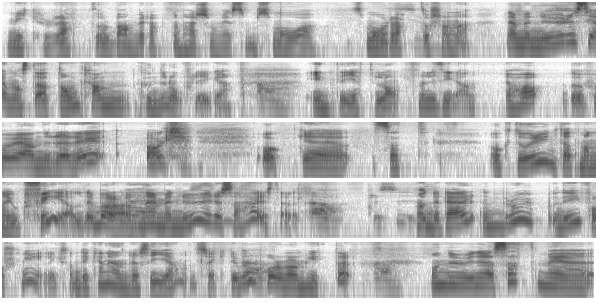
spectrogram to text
mikroraptor, bambiraptor, de här som är som små små raptorsarna. Nej men nu är det senaste att de kan, kunde nog flyga. Ja. Inte jättelångt, men lite grann. Jaha, då får vi ändra det. Och, och, eh, så att, och då är det inte att man har gjort fel, det är bara, nej, nej men nu är det så här istället. Ja, precis. Och det där det beror ju, det är forskning, liksom. det kan ändras igen säkert. Det beror ja. på vad de hittar. Ja. Och nu när jag satt med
